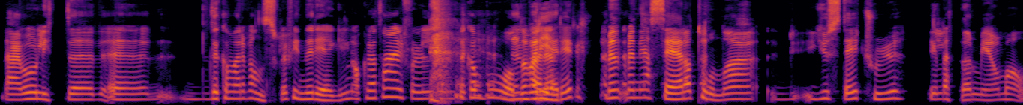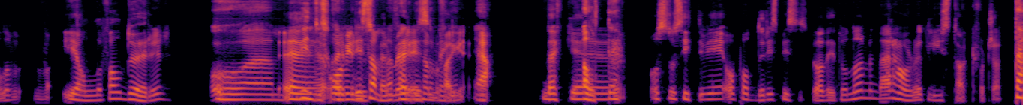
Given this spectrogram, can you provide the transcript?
det er jo litt eh, eh, Det kan være vanskelig å finne regelen akkurat her, for det, liksom, kan både Den være varierer. men, men jeg ser at Tone You stay true til dette med å male i alle fall dører Og um, Eh, vinduskarmer i samme vinduskarmer farge i samme farge. Ja. Det er ikke Alltid. Og så sitter vi og podder i spisestua di, Tone, men der har du et lyst tak fortsatt. Der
